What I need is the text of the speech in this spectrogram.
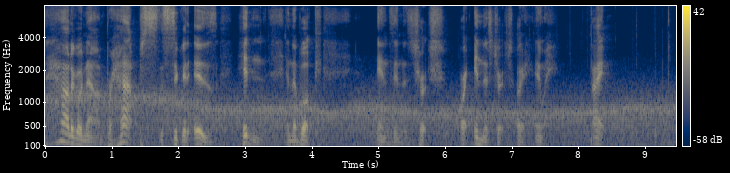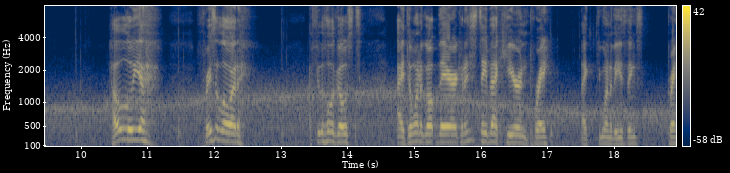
How to go down. Perhaps the secret is hidden in the book and in this church. Or in this church. Okay, anyway. Alright. Hallelujah. Praise the Lord. I feel the Holy Ghost. I don't want to go up there. Can I just stay back here and pray? Like, do one of these things? Pray?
